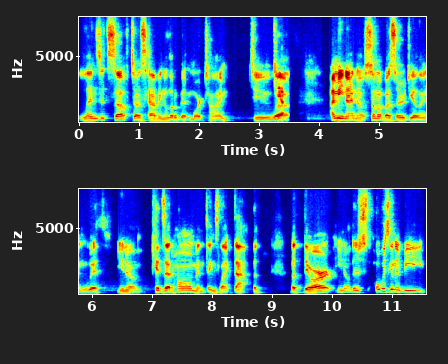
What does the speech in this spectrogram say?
lends itself to us having a little bit more time to Yeah. uh, i mean i know some of us are dealing with you know kids at home and things like that. But but there are you know there's always going to be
